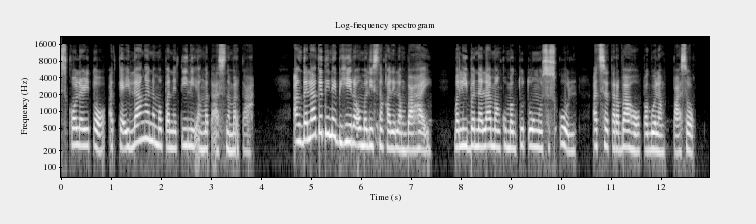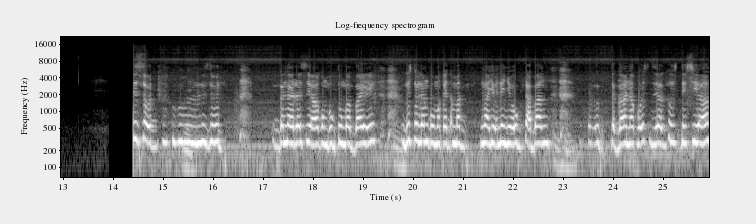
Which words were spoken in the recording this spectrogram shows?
scholar ito at kailangan na mapanatili ang mataas na marka. Ang dalaga din ay bihira umalis ng kanilang bahay, maliban na lamang kung magtutungo sa school at sa trabaho pag walang pasok. Lisod. Lisod. Ganara siya akong bugtong babae. Gusto lang ko makita mag ngayon ninyo og tabang. Tagana ko siya siya.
